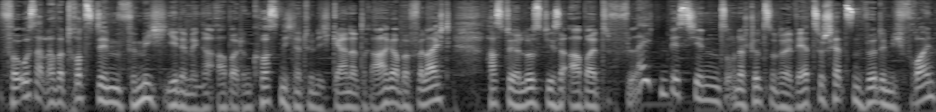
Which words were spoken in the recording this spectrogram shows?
verursacht aber trotzdem für mich jede Menge Arbeit und Kosten, die ich natürlich gerne trage, aber vielleicht hast du ja Lust, diese Arbeit vielleicht ein bisschen zu unterstützen oder wertzuschätzen, würde mich freuen.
